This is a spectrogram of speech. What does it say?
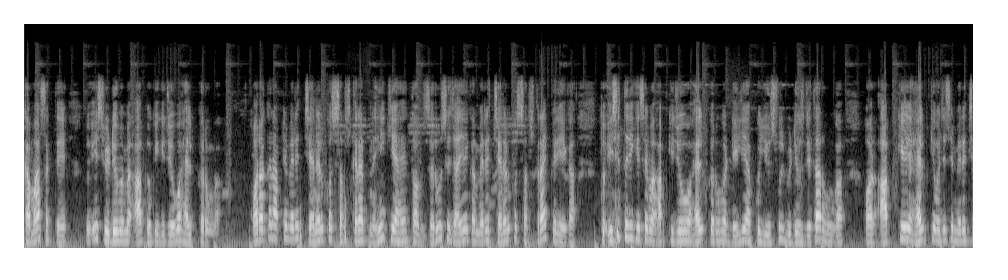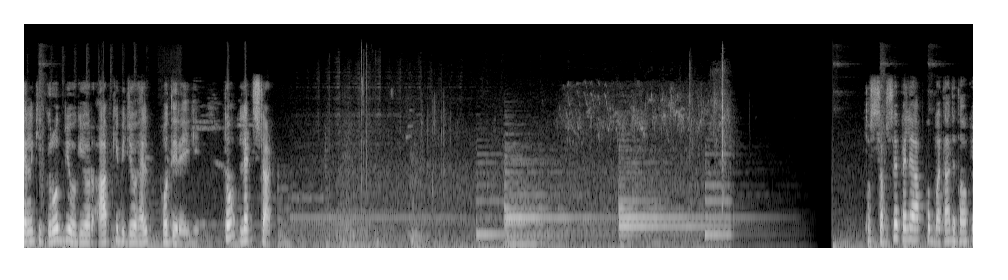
कमा सकते हैं तो इस वीडियो में मैं आप लोगों की जो वो हेल्प करूँगा। और अगर आपने मेरे चैनल को सब्सक्राइब नहीं किया है तो आप ज़रूर से जाइएगा, मेरे चैनल को सब्सक्राइब करिएगा। तो इसी तरीके से मैं आपकी जो हेल्प करूँगा, डेली आपको यूजफुल वीडियोस देता रहूँगा और आपके हेल्प की वजह से मेरे चैनल की ग्रोथ भी होगी और आपकी भी जो हेल्प होती रहेगी। तो लेट स्टार्ट तो सबसे पहले आपको बता देता हूँ कि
